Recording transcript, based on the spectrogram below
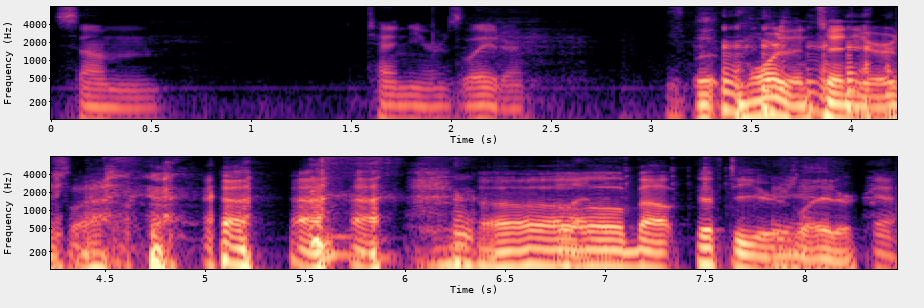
some ten years later. But more than 10 years. oh, about 50 years Yeah, later. yeah.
